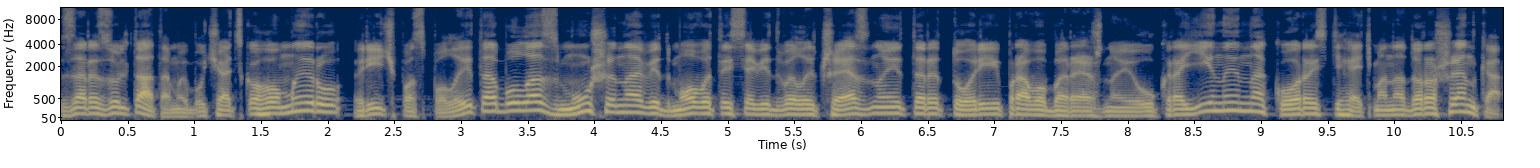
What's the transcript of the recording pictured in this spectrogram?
За результатами Бучацького миру Річ Посполита була змушена відмовитися від величезної території правобережної України на користь гетьмана Дорошенка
